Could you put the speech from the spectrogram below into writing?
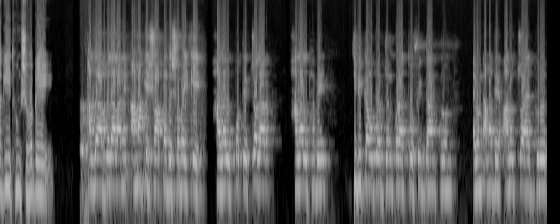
আগেই ধ্বংস হবে। আল্লাহ আব্বুল আলমিন আমাকে সহ আপনাদের সবাইকে হালাল পথে চলার হালাল ভাবে জীবিকা উপার্জন করার তৌফিক দান করুন। এবং আমাদের আলোচ্য আয়াতগুলোর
